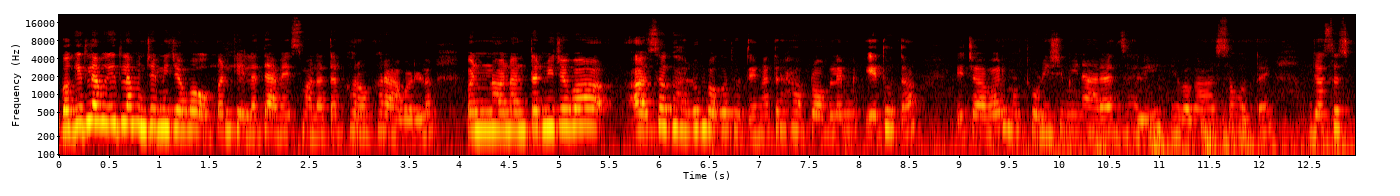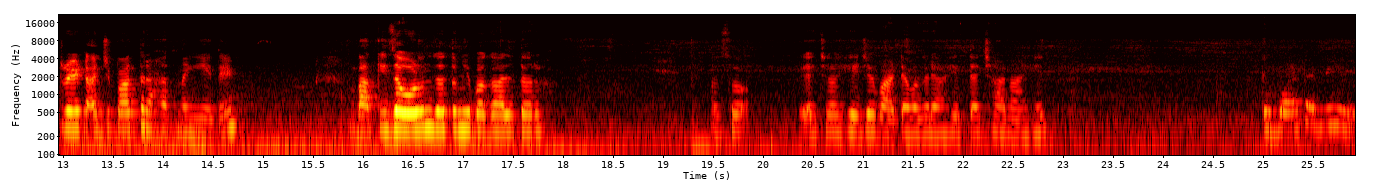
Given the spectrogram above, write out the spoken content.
बघितल्या बघितल्या म्हणजे मी जेव्हा ओपन केलं त्यावेळेस मला तर खरोखर आवडलं. पण नंतर मी जेव्हा असं घालून बघत होते ना तर हा प्रॉब्लेम येत होता. याच्यावर मग थोडीशी मी नाराज झाली. हे बघा असं होतंय. जास्त स्ट्रेट अजिबात राहत नाहीये ते. बाकी जवळून जर तुम्ही बघाल तर असं याच्या हे जे वाट्या वगैरे आहेत त्या छान आहेत. पण नाही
